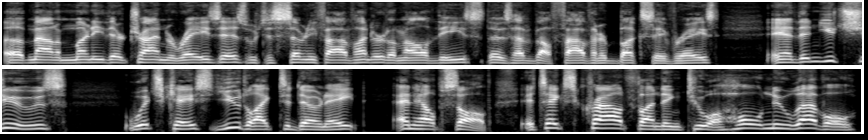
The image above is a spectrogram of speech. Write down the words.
amount of money they're trying to raise is, which is 7500 on all of these. Those have about 500 bucks they've raised. And then you choose which case you'd like to donate and help solve. It takes crowdfunding to a whole new level.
